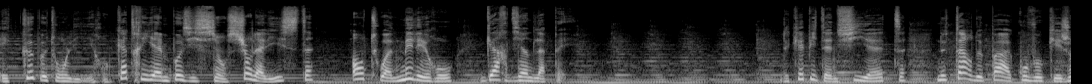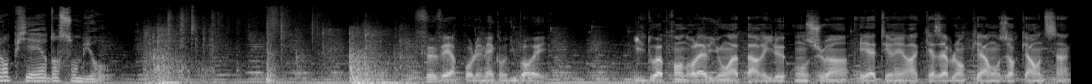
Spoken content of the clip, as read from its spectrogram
Et que peut-on lire en quatrième position sur la liste? Antoine Melléraud, gardien de la paix. Le capitaine Fillette ne tarde pas à convoquer Jean-Pierre dans son bureau. Feu vert pour le maigre du Breuil. Il doit prendre l'avion à Paris le 11 juin et atterrir à Casablanca à 11h45.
